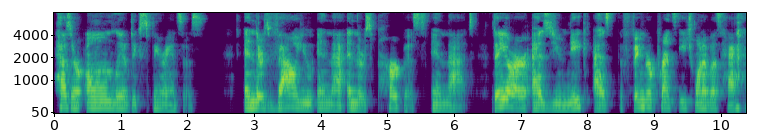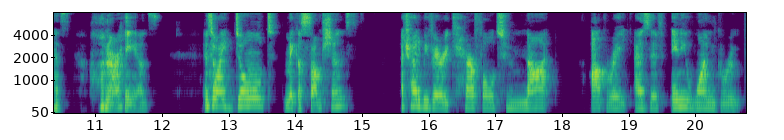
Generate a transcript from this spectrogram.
has our own lived experiences. And there's value in that, and there's purpose in that. They are as unique as the fingerprints each one of us has on our hands. And so I don't make assumptions. I try to be very careful to not operate as if any one group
